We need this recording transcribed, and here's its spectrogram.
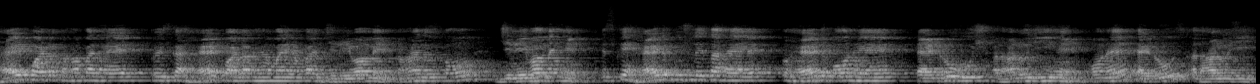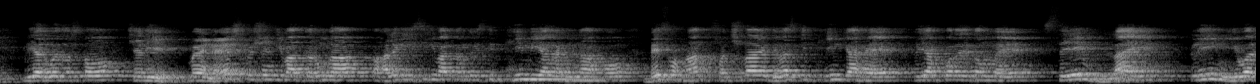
हेड क्वार्टर कहाँ पर है? तो इसका हेड क्वार्टर है हमारे यहाँ पर जिनेवा में। कहा है दोस्तों? जिनेवा में है। इसके हेड पूछ लेता है तो हेड कौन है? टेड्रोस अधानोजी हैं। कौन है? टेड्रोस अधानोजी। क्लियर हुआ दोस्तों? चलिए, मैं नेक्स्ट क्वेश्चन की बात करूँगा। तो हालाँकि इसी की बात करूँगा, इसकी थीम भी याद रखना आपको। विश्व हाथ स्वच्छता दिवस की थीम क्या है? तो ये आपको बता देता हूँ मैं। Save life clean your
